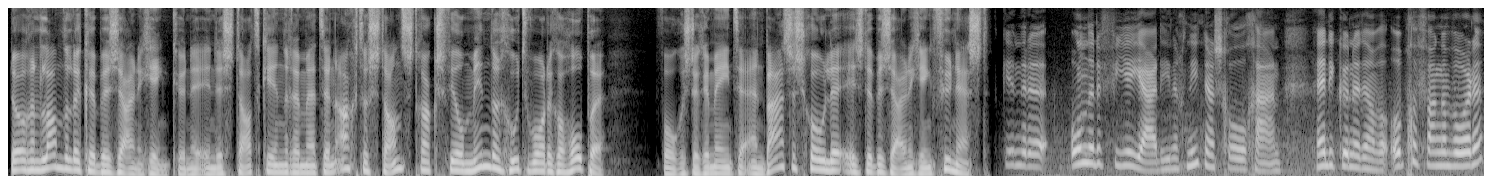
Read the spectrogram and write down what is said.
Door een landelijke bezuiniging kunnen in de stad kinderen met een achterstand straks veel minder goed worden geholpen. Volgens de gemeente en basisscholen is de bezuiniging funest. Kinderen onder de vier jaar die nog niet naar school gaan, hè, die kunnen dan wel opgevangen worden.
